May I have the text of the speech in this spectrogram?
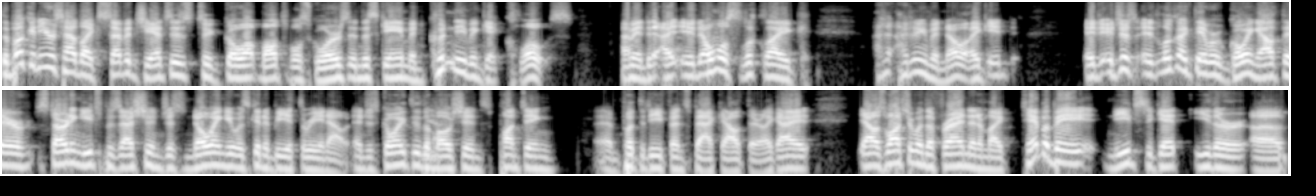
the Buccaneers had like seven chances to go up multiple scores in this game and couldn't even get close. I mean, it almost looked like I don't even know. Like it, it, it just it looked like they were going out there, starting each possession, just knowing it was going to be a three and out, and just going through the yeah. motions, punting, and put the defense back out there. Like I, yeah, I was watching with a friend, and I'm like, Tampa Bay needs to get either a,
